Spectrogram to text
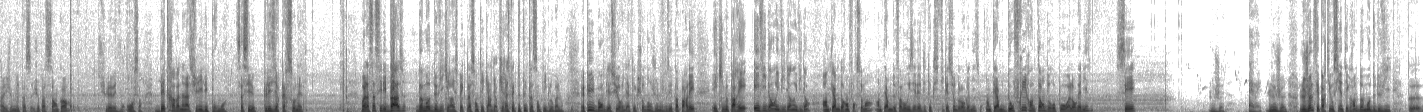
Allez, je, passe, je passe ça encore. Celui-là va être bon. Oh ça, betterave ananas, celui-là il est pour moi. Ça c'est le plaisir personnel. Voilà, ça c'est les bases d'un mode de vie qui respecte la santé cardiaque, qui respecte toute la santé globalement. Et puis, bon, bien sûr, il y a quelque chose dont je ne vous ai pas parlé et qui me paraît évident, évident, évident, en termes de renforcement, en termes de favoriser la détoxification de l'organisme, en termes d'offrir un temps de repos à l'organisme, c'est le jeûne. Eh ouais, le jeûne. Le jeûne fait partie aussi intégrante d'un mode de vie euh,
